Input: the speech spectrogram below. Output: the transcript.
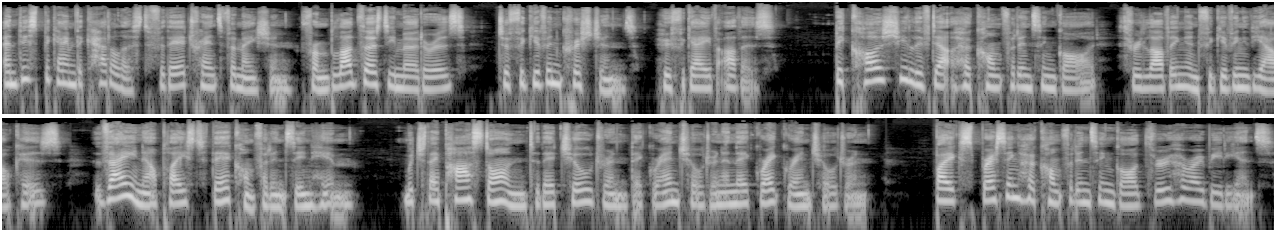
and this became the catalyst for their transformation from bloodthirsty murderers to forgiven Christians who forgave others. Because she lived out her confidence in God through loving and forgiving the Aucas, they now placed their confidence in Him, which they passed on to their children, their grandchildren, and their great grandchildren. By expressing her confidence in God through her obedience,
